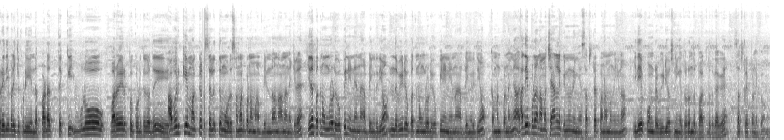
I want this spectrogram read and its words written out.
பிரதிபலிக்கக்கூடிய இந்த படத்துக்கு இவ்வளோ வரவேற்பு கொடுக்கிறது அவருக்கே மக்கள் செலுத்தும் ஒரு சமர்ப்பணம் அப்படின்னு தான் நான் நினைக்கிறேன். இதை பற்றின உங்களுடைய ஒப்பீனியன் என்ன அப்படிங்கிறதையும் இந்த வீடியோ பற்றின உங்களுடைய ஒப்பீனியன் என்ன அப்படிங்கிறதையும் கமெண்ட் பண்ணுங்கள் அதே போல் நம்ம சேனலுக்கு இன்னும் நீங்கள் சப்ஸ்கிரைப் பண்ணாமல் இருந்தீங்கன்னா இதே போன்ற வீடியோஸ் நீங்கள் தொடர்ந்து பார்க்குறதுக்காக சப்ஸ்கிரைப் பண்ணிக்கோங்க.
